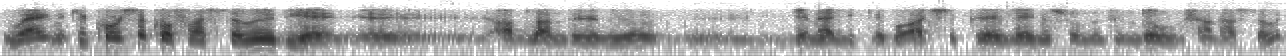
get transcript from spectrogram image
Wernicke Korsakov hastalığı diye e, adlandırılıyor e, genellikle bu açlık grevlerinin sonucunda oluşan hastalık.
